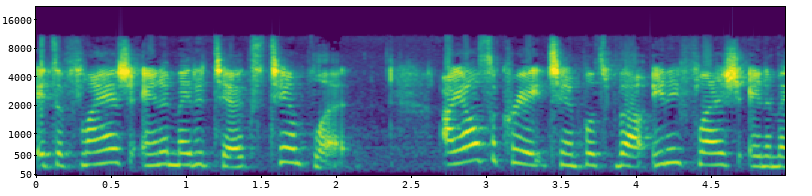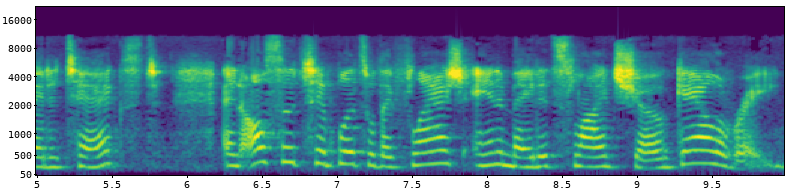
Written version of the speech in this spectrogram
It's a Flash animated text template. I also create templates without any Flash animated text and also templates with a Flash animated slideshow gallery.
